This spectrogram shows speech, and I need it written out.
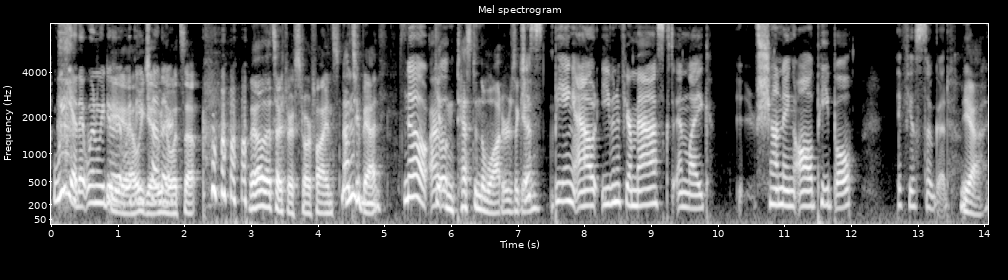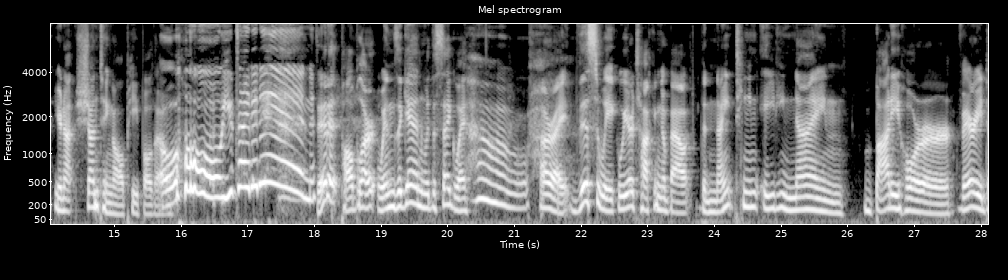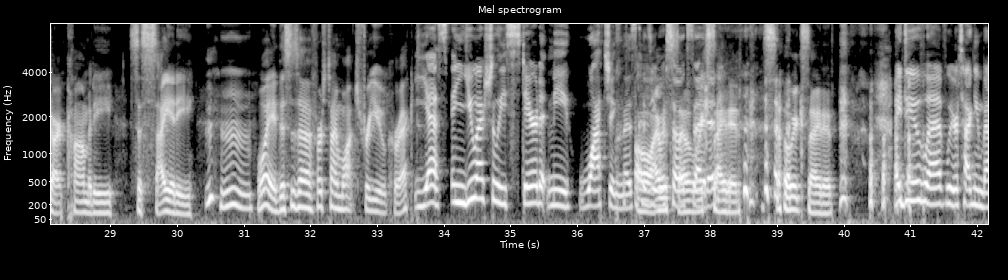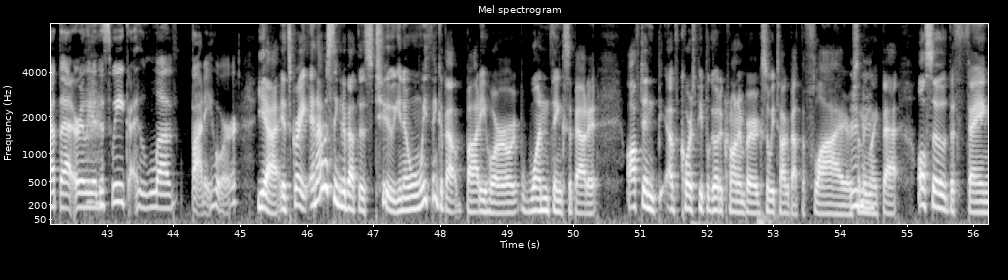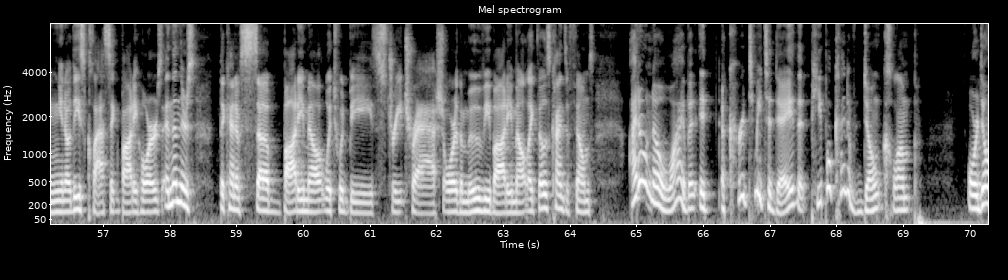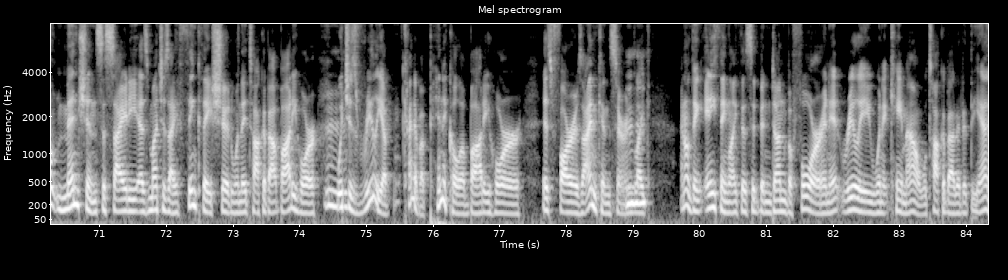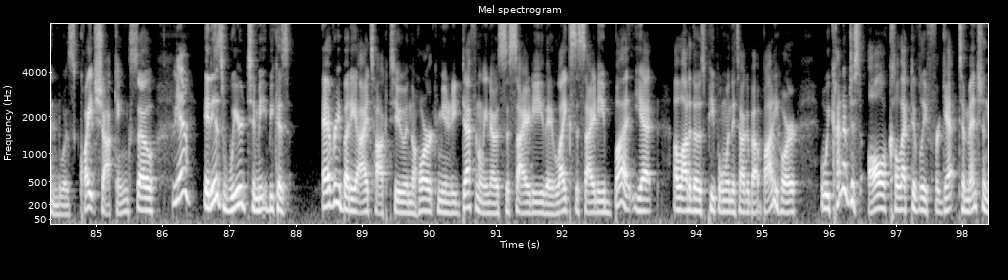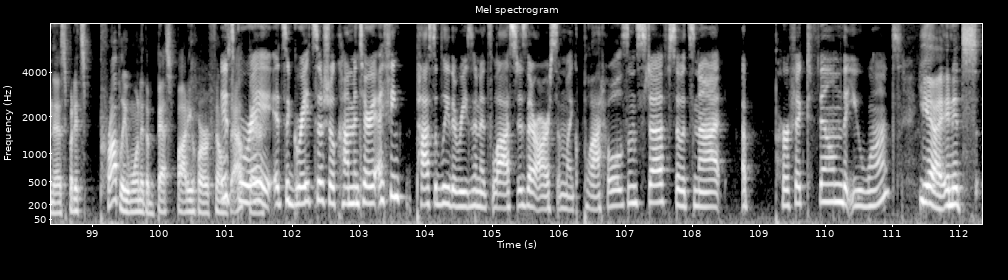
We get it when we do it yeah, with we each get, it. we know what's up. well, that's our thrift store finds. Not too mm-hmm. bad. no, Getting testing the waters again. just being out, even if you're masked and like shunning all people, it feels so good. Yeah, you're not shunting all people though. Oh, you tied it in. Did it? Paul Blart wins again with the segue. Oh, All right, this week we are talking about the 1989 body horror, very dark comedy, society. Mm-hmm. Boy, this is a first time watch for you, correct? Yes, and you actually stared at me watching this because Oh, you I were was so, so excited. excited. so excited. I do love. We were talking about that earlier this week. I love body horror. Yeah, it's great. And I was thinking about this too. You know, when we think about body horror, or one thinks about it, often, of course, people go to Cronenberg, so we talk about The Fly or something like that. Also, The Thing, you know, these classic body horrors. And then there's the kind of sub body melt, which would be Street Trash or the movie Body Melt, like those kinds of films. I don't know why, but it occurred to me today that people kind of don't clump or don't mention society as much as I think they should when they talk about body horror, mm-hmm. which is really a kind of a pinnacle of body horror as far as I'm concerned. Mm-hmm. Like, I don't think anything like this had been done before, and it really, when it came out, we'll talk about it at the end, was quite shocking. So, Yeah. it is weird to me because everybody I talk to in the horror community definitely knows society. They like society, but yet a lot of those people, when they talk about body horror, we kind of just all collectively forget to mention this, but it's probably one of the best body horror films It's great. It's a great social commentary. I think possibly the reason it's lost is there are some like plot holes and stuff, so it's not a perfect film that you want. Yeah, and it's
